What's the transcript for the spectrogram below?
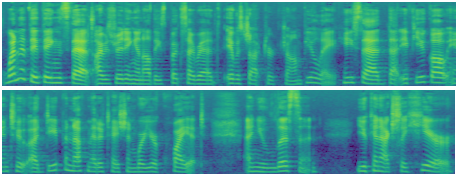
one of the things that I was reading in all these books I read, it was Dr. John Beaulieu. He said that if you go into a deep enough meditation where you're quiet and you listen, you can actually hear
